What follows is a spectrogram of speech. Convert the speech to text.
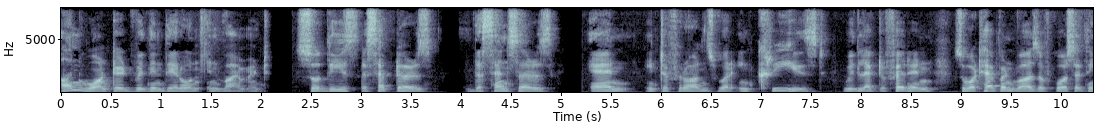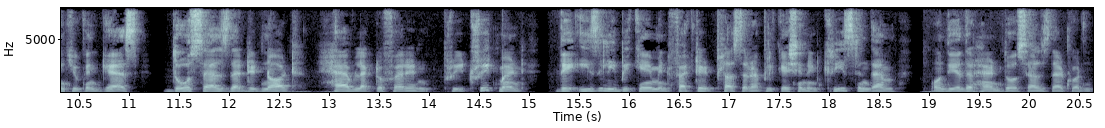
unwanted within their own environment. So these receptors, the sensors, and interferons were increased with lactoferrin. So what happened was, of course, I think you can guess, those cells that did not have lactoferrin pre-treatment, they easily became infected, plus the replication increased in them. On the other hand, those cells that were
